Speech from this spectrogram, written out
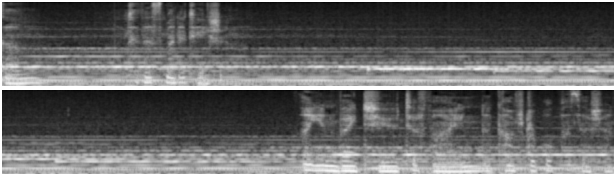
Welcome to this meditation. I invite you to find a comfortable position.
